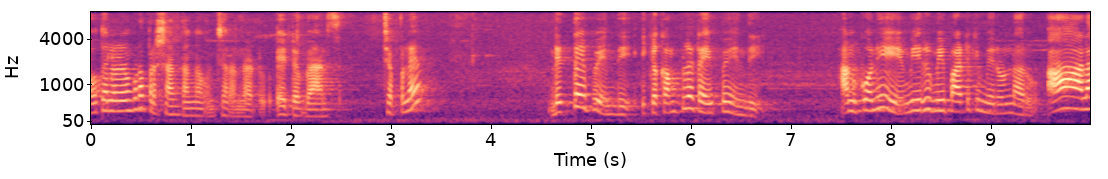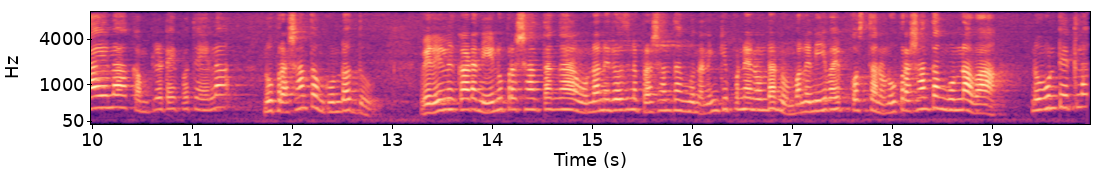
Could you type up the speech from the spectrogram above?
అవతలలో కూడా ప్రశాంతంగా ఉంచారు అన్నట్టు ఎయిట్ బ్యాన్స్ చెప్పలే? డెత్ అయిపోయింది. ఇక కంప్లీట్ అయిపోయింది అనుకొని మీరు మీ పాటికి మీరు ఉన్నారు అలా ఎలా? కంప్లీట్ అయిపోతే ఎలా? నువ్వు ప్రశాంతంగా ఉండొద్దు. వెళ్ళిన కాడ నేను ప్రశాంతంగా ఉన్నన్ని రోజున ప్రశాంతంగా ఉన్నాను. ఇంక ఇప్పుడు నేను ఉండను. మళ్ళీ నీ వైపుకి వస్తాను. నువ్వు ప్రశాంతంగా ఉన్నావా? నువ్వు ఉంటే ఎట్లా?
